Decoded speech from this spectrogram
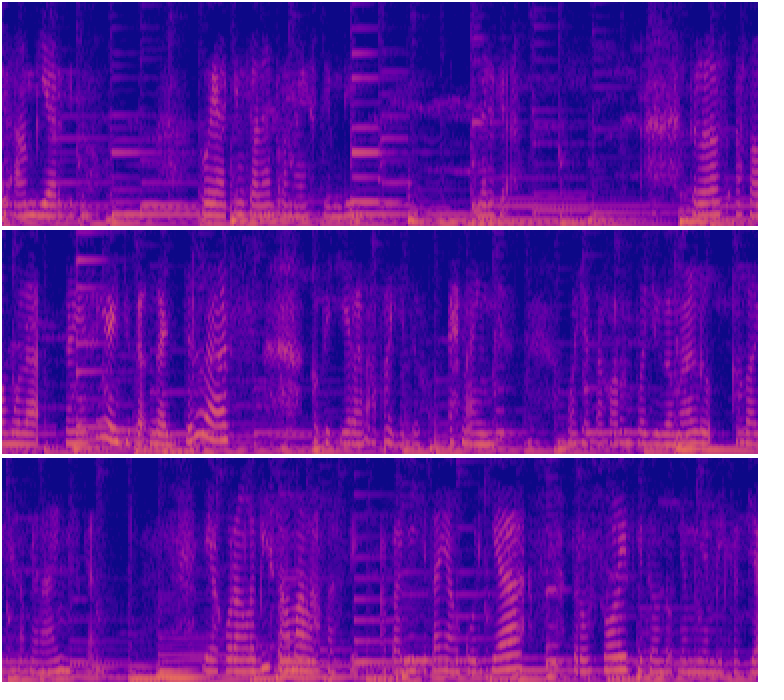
ya ambiar gitu. Gue yakin kalian pernah nangis dim dim bener gak? Terus asal mula nangisnya juga nggak jelas kepikiran apa gitu. Eh nangis mau cerita ke orang tua juga malu apalagi sampai nangis kan. Ya kurang lebih sama lah pasti. Apalagi kita yang kuliah terus sulit gitu untuk nyambi nyambi kerja.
